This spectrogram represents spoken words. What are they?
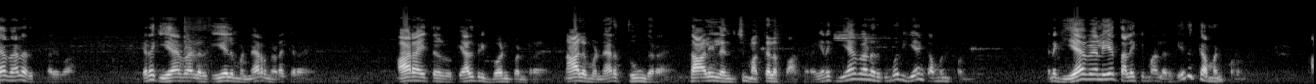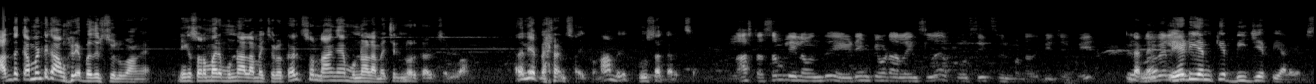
ஏன் வேலை இருக்கு தலைவா? எனக்கு ஏன் வேலை இருக்கு? ஏழு மணி நேரம் நடக்கிறேன். ஆறாயிரத்தி ஐநூறு கேலரி பேர்ன் பண்ணுறேன் நாலு மணி நேரம் தூங்குறேன். காலையில் எழுந்திரிச்சு மக்களை பார்க்குறேன். எனக்கு ஏன் வேலை இருக்கும்போது ஏன் கமெண்ட் பண்ணணும்? எனக்கு ஏன் வேலையே தலைக்கு மேலே இருக்குது எது கமெண்ட் பண்ணணும்? அந்த கமெண்ட்டுக்கு அவங்களே பதில் சொல்லுவாங்க. நீங்கள் சொன்ன மாதிரி முன்னாள் அமைச்சர் ஒரு கருத்து சொன்னாங்க. முன்னாள் அமைச்சர் இன்னொரு கருத்து சொல்லுவாங்க. அதுலேயே பேலன்ஸ் ஆகிக்கும் நாம் இது புதுசாக கருத்து லாஸ்ட் அசம்பிளில வந்து ஏடிஎம்கேவோட அலைன்ஸ்ல ஃபோர் சீட்ஸ் வின் பண்ணது பிஜேபி இல்லை ADMK BJP alliance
